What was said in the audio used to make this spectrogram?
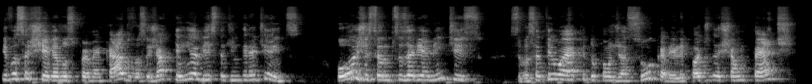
E você chega no supermercado, você já tem a lista de ingredientes. Hoje você não precisaria nem disso. Se você tem o app do Pão de Açúcar, ele pode deixar um patch,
